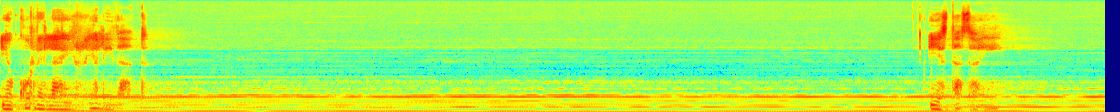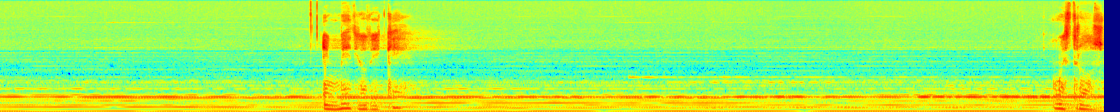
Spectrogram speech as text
Y ocurre la irrealidad. Y estás ahí. Nuestros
